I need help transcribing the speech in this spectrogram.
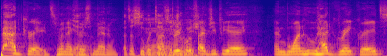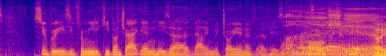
bad grades when I Yeah. first met him. That's a super Damn. tough Three point five. GPA, and one who had great grades. Super easy for me to keep on track, and he's a valedictorian of, of his. Whoa, online oh school. shit! Oh, yeah,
